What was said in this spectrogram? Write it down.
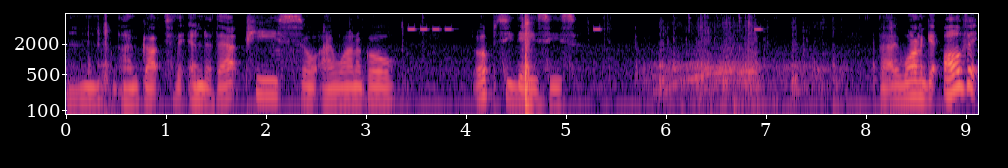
And I've got to the end of that piece, so I want to go, oopsie daisies. But I want to get all the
